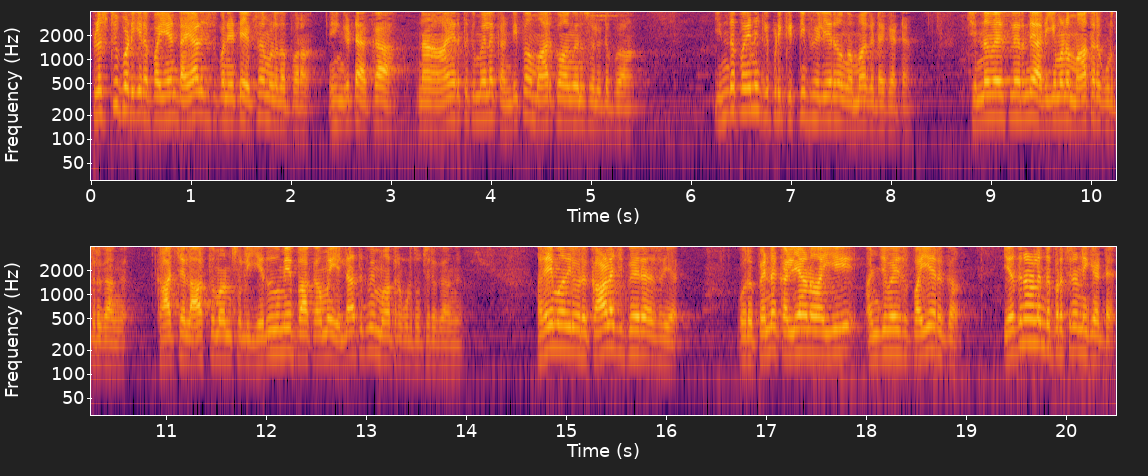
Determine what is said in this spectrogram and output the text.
பிளஸ் டூ படிக்கிற பையன் டயாலிசிஸ் பண்ணிட்டு எக்ஸாம் எழுத போறான். என்கிட்ட அக்கா நான் ஆயிரத்துக்கு மேல கண்டிப்பா மார்க் வாங்குன்னு சொல்லிட்டு போறான். இந்த பையனுக்கு இப்படி கிட்னி ஃபெயிலியர் அவங்க அம்மா கிட்ட கேட்டேன். சின்ன வயசுல இருந்தே அதிகமான மாத்திரை கொடுத்துருக்காங்க. காய்ச்சல் ஆஸ்துமான்னு சொல்லி எதுவுமே பார்க்காம எல்லாத்துக்குமே மாத்திரை கொடுத்து வச்சிருக்காங்க. அதே மாதிரி ஒரு காலேஜ் பேராசிரியர். ஒரு பெண்ணை கல்யாணம் ஆகி அஞ்சு வயசு பையன் இருக்கான். எதனால இந்த பிரச்சனைன்னு கேட்டேன்.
